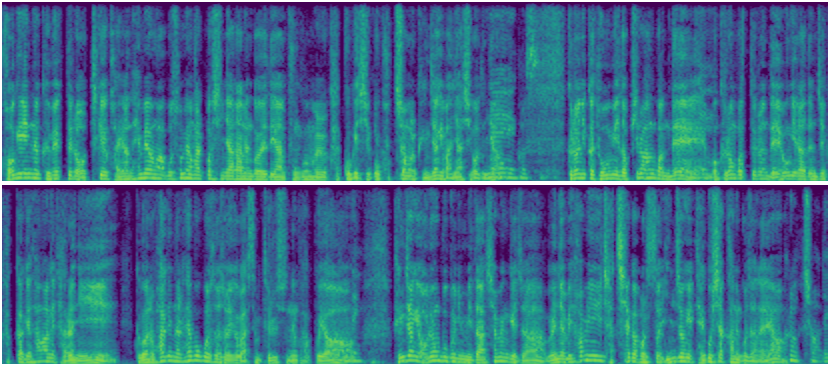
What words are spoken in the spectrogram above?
거기 있는 금액들을 어떻게 과연 해명하고 소명할 것이냐라는 거에 대한 궁금을 갖고 계시고 걱정을 굉장히 많이 하시거든요. 네, 그렇습니다. 그러니까 도움이 더 필요한 건데 네. 뭐 그런 것들은 내용이라든지 각각의 상황이 다르니 그거는 확인을 해보고서 저희가 말씀드릴 수 있는 것 같고요. 네. 굉장히 어려운 부분입니다. 차명 계좌. 왜냐하면 혐의 자체가 벌써 인정이 되고 시작하는 거잖아요. 그렇죠. 네.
